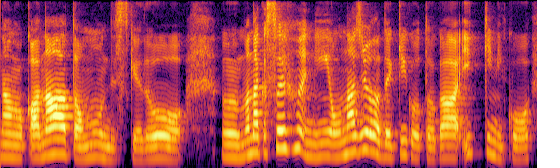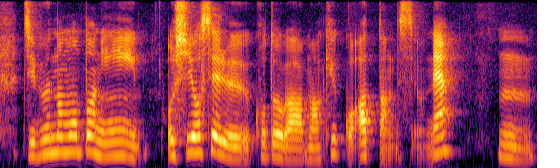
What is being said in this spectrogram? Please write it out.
なのかなと思うんですけど、うん、まあなんかそういうふうに同じような出来事が一気にこう自分のもとに押し寄せることがまあ結構あったんですよね。うん。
